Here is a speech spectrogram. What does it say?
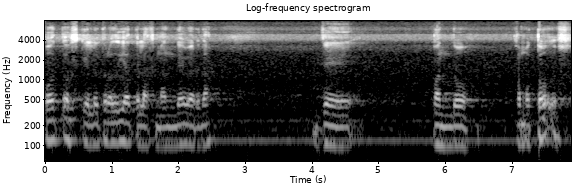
fotos que el otro día te las mandé, ¿verdad? De cuando, como todos,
